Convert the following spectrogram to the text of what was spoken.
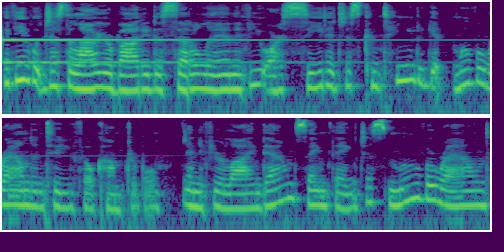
If you would just allow your body to settle in, if you are seated, just continue to get move around until you feel comfortable. And if you're lying down, same thing. Just move around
